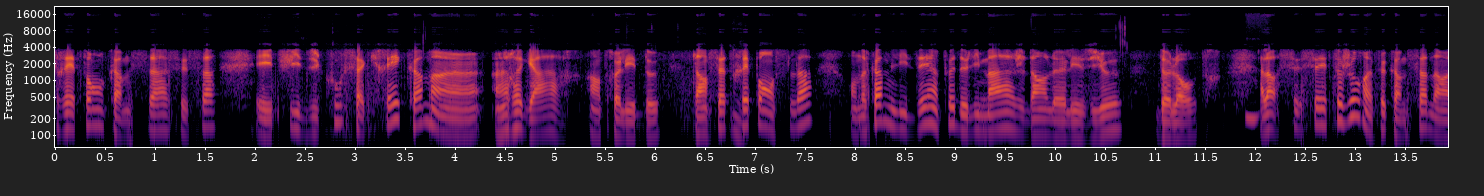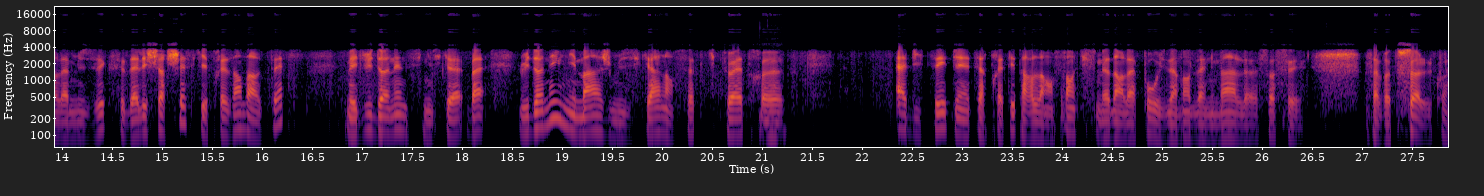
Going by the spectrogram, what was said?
se répond comme ça, c'est ça. Et puis, du coup, ça crée comme un, un regard entre les deux. Dans cette réponse-là, on a comme l'idée un peu de l'image dans le- les yeux de l'autre. Alors, c'est- toujours un peu comme ça dans la musique, c'est d'aller chercher ce qui est présent dans le texte, mais de lui donner une signification, ben, lui donner une image musicale, en fait, qui peut être euh, habité puis interprété par l'enfant qui se met dans la peau, évidemment, de l'animal. Euh, Ça, c'est, ça va tout seul, quoi.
